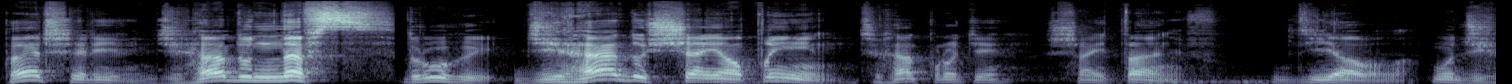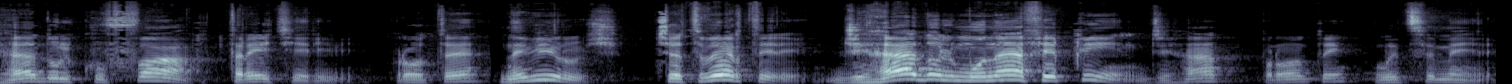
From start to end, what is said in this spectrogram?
Перший рівень джихаду нафс, другий джихаду шаятин, джихад проти шайтанів, дьявола. От джихадуль куфар, третій рівень проти невіруючих. Четвертий рік джихадуль мунафікін, джихад проти лицемерів.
